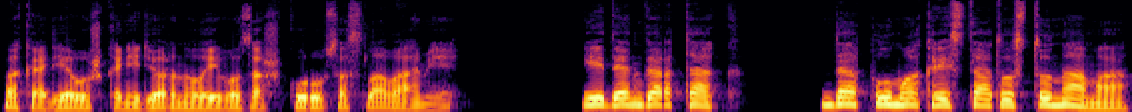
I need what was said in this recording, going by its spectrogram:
пока девушка не дернула его за шкуру со словами «Иденгартак! Да пума крестатус тунама!»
